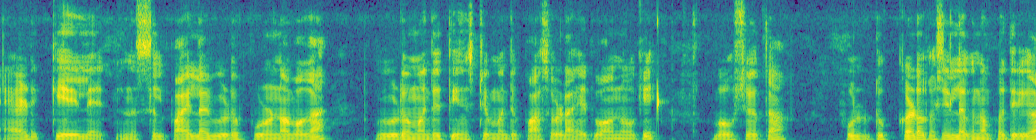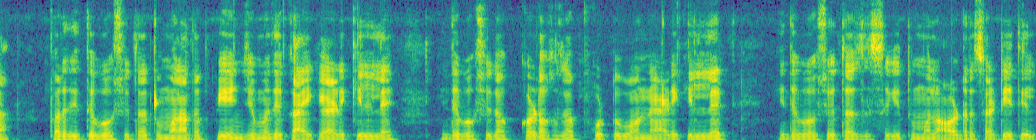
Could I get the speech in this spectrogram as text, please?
ॲड केलेले आहेत. नसेल पाहिला व्हिडिओ पूर्ण बघा. व्हिडिओमध्ये तीन स्टेपमध्ये पासवर्ड आहेत वाहन ओके बघू शकता फुल टू कडक अशी लग्नपत्रिका परत इथं बघू शकता तुम्हाला आता पी एन जीमध्ये काय काय ॲड केलेलं आहे. इथे बघू शकता कडक असा फोटो पाहून ॲड केलेले आहेत. इथे बघू शकता जसं की तुम्हाला ऑर्डरसाठी येतील.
